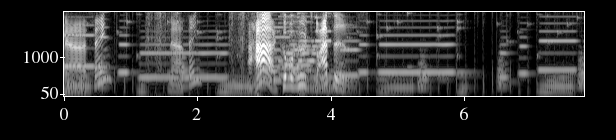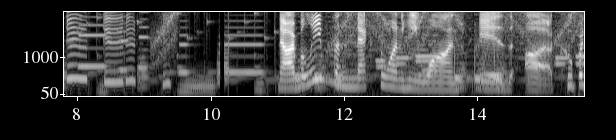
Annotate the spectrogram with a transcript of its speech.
Nothing. Nothing. Aha! Koopa Koot's glasses! Now, I believe the next one he wants is a Koopa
